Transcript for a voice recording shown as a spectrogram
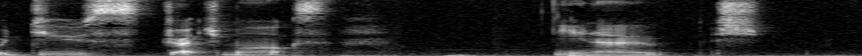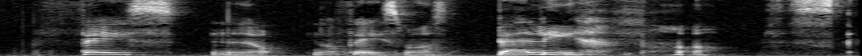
reduce stretch marks, you know, sh- face, no, not, not face mask, belly mask,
